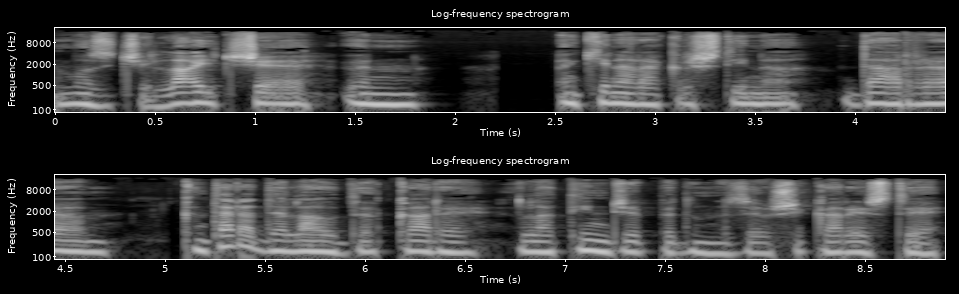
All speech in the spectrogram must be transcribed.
muzicii laice în închinarea creștină, dar uh, cântarea de laudă care îl atinge pe Dumnezeu și care este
